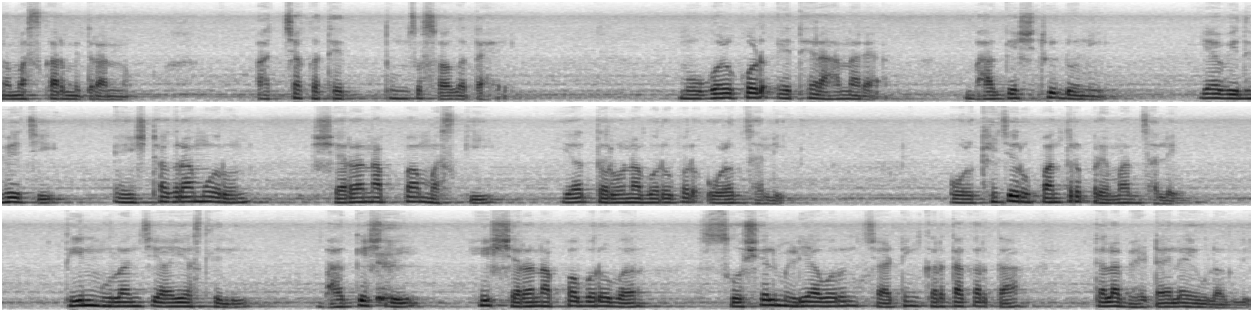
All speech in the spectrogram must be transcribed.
नमस्कार मित्रांनो. आजच्या कथेत तुमचं स्वागत आहे. मोगळकोड येथे राहणाऱ्या भाग्यश्री डोनी या विधवेची इंस्टाग्रामवरून शरणाप्पा मस्की या तरुणाबरोबर ओळख झाली. ओळखीचे रूपांतर प्रेमात झाले. तीन मुलांची आई असलेली भाग्यश्री ही शरणाप्पाबरोबर सोशल मीडियावरून चॅटिंग करता करता त्याला भेटायला येऊ लागली.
